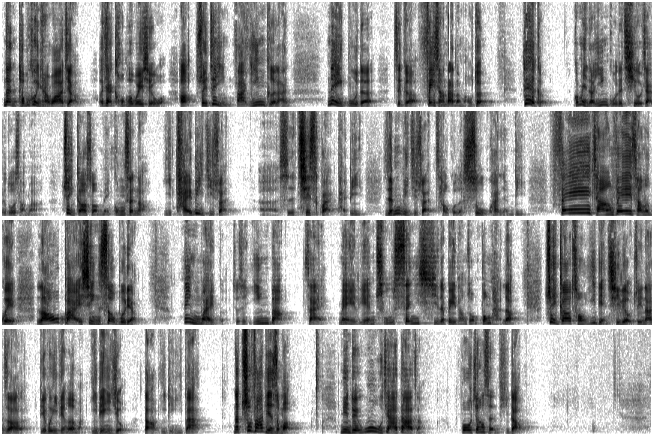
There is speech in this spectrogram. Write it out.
那你投不过你还哇叫？而且还恐吓威胁我，好，所以这引发英格兰内部的这个非常大的矛盾。第二个，各位知道英国的汽油价格多少吗？最高时候每公升啊，以台币计算，呃，是七十块台币，人民币计算超过了十五块人民币，非常非常的贵，老百姓受不了。另外一个就是英镑在美联储升息的背当中崩盘了，最高从一点七六，最近大家知道了，跌破一点二嘛，一点一九到一点一八，那出发点什么？面对物价大涨，波江省提到，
